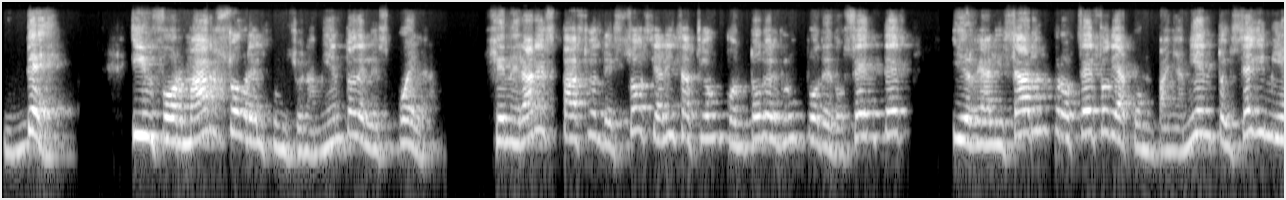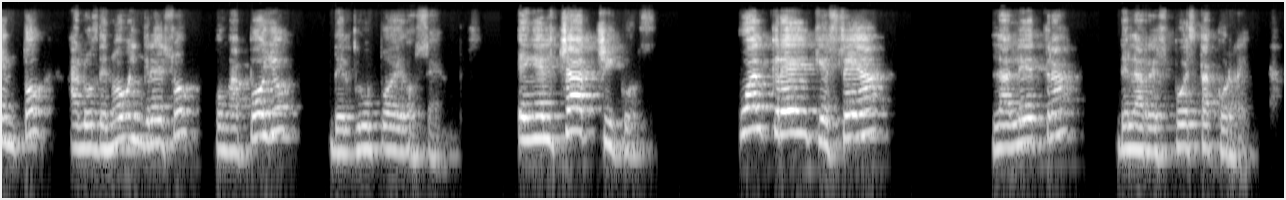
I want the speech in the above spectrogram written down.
D. Informar sobre el funcionamiento de la escuela. Generar espacios de socialización con todo el grupo de docentes y realizar un proceso de acompañamiento y seguimiento a los de nuevo ingreso con apoyo del grupo de docentes. En el chat, chicos, ¿cuál creen que sea la letra de la respuesta correcta?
